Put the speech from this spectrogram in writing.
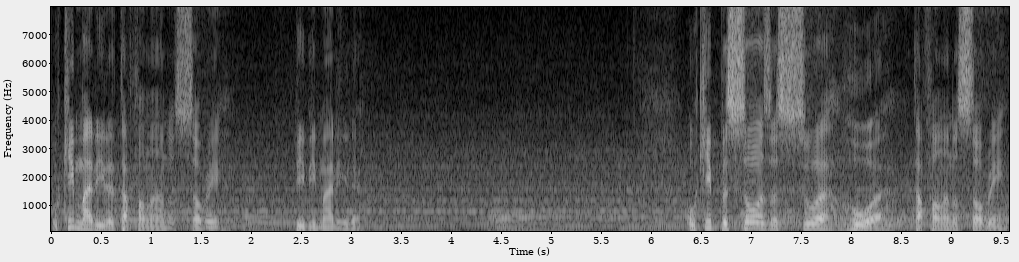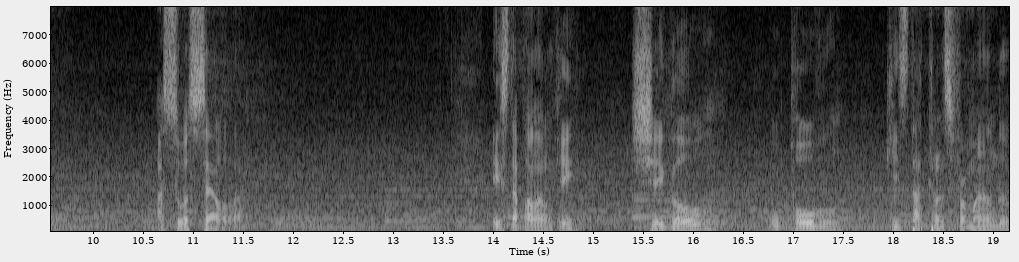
O que Marília está falando sobre PIB Marília? O que pessoas da sua rua está falando sobre a sua célula? Ele está falando que chegou o povo que está transformando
